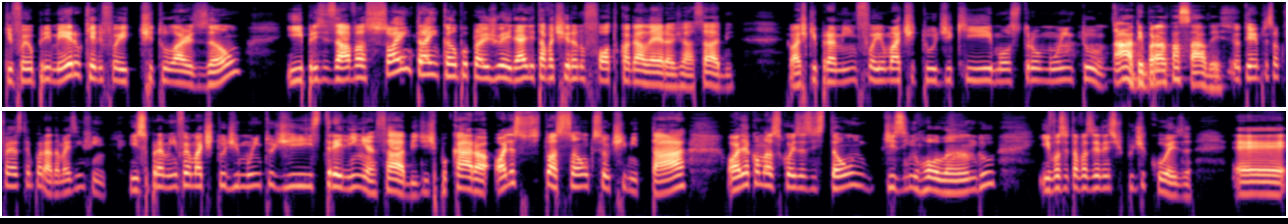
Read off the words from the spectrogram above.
que foi o primeiro que ele foi titularzão e precisava só entrar em campo para ajoelhar, ele tava tirando foto com a galera já, sabe? Eu acho que para mim foi uma atitude que mostrou muito. Ah, temporada passada, isso. Eu tenho a impressão que foi essa temporada, mas enfim. Isso para mim foi uma atitude muito de estrelinha, sabe? De tipo, cara, olha a situação que seu time tá, olha como as coisas estão desenrolando e você tá fazendo esse tipo de coisa. É...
